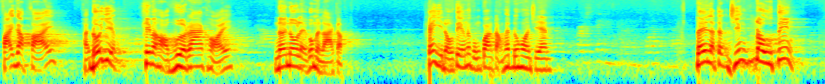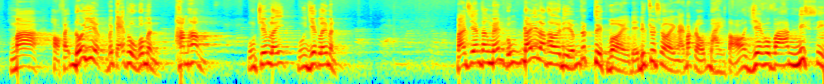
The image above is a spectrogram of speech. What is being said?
phải gặp phải phải đối diện khi mà họ vừa ra khỏi nơi nô lệ của mình là Ai Cập. Cái gì đầu tiên nó cũng quan trọng hết đúng không anh chị em? Đây là trận chiến đầu tiên mà họ phải đối diện với kẻ thù của mình hăm hăm muốn chiếm lấy muốn giết lấy mình và anh chị em thân mến cũng đây là thời điểm rất tuyệt vời để Đức Chúa Trời ngài bắt đầu bày tỏ Jehovah Nissi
